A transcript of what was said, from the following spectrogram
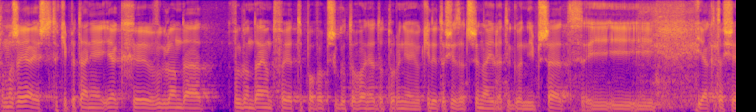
To może ja jeszcze takie pytanie, jak y, wygląda, wyglądają Twoje typowe przygotowania do turnieju? Kiedy to się zaczyna, ile tygodni przed i, i, i jak to się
